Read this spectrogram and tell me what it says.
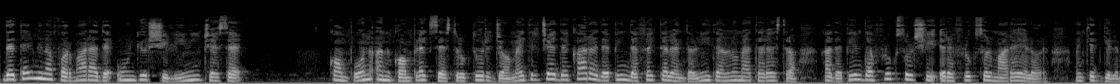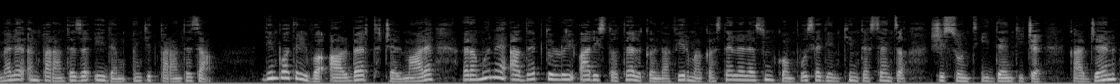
determină formarea de unghiuri și linii ce se compun în complexe structuri geometrice de care depind efectele întâlnite în lumea terestră, ca de pildă fluxul și refluxul mareelor. Închid ghilimele în paranteză idem, închid paranteza. Din potrivă, Albert cel Mare rămâne adeptul lui Aristotel când afirmă că stelele sunt compuse din chintesență și sunt identice, ca gen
